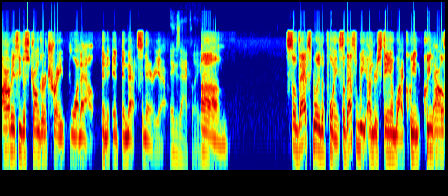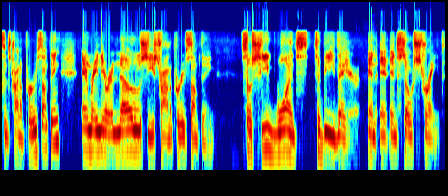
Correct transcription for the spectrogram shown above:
obviously the stronger trait won out in in, in that scenario. Exactly. Um, so that's really the point. So that's what we understand why Queen Queen Alicent's trying to prove something, and Rhaenyra knows she's trying to prove something. So she wants to be there and and, and show strength,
